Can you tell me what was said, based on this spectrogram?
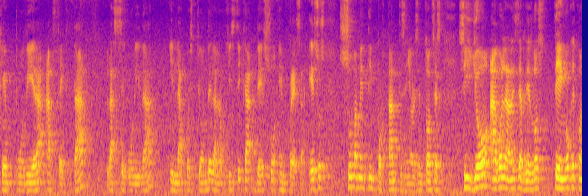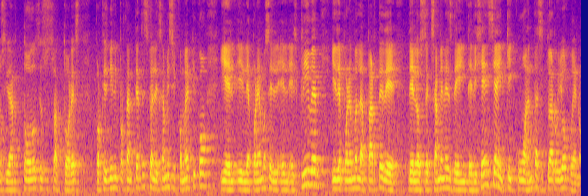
que pudiera afectar la seguridad y la cuestión de la logística de su empresa. Eso es sumamente importante, señores. Entonces, si yo hago el análisis de riesgos, tengo que considerar todos esos factores porque es bien importante. Antes con el examen psicométrico y, el, le ponemos el, el, cleaver y le ponemos la parte de, de los exámenes de inteligencia y qué cuántas y todo el. Bueno,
